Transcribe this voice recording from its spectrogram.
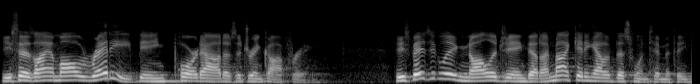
He says, I am already being poured out as a drink offering. He's basically acknowledging that I'm not getting out of this one, Timothy.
